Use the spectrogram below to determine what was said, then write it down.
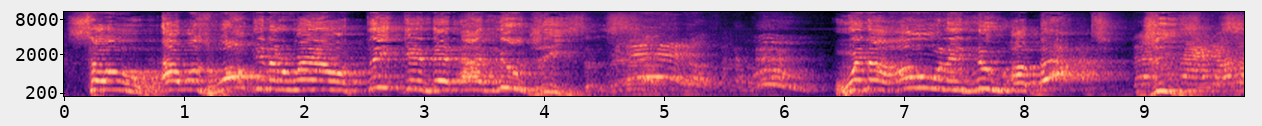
So I was walking around thinking that I knew Jesus when I only knew about Jesus.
